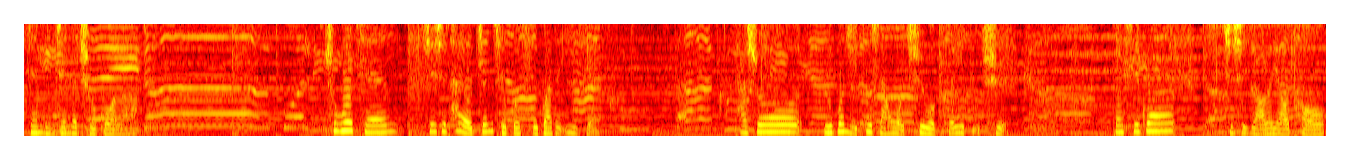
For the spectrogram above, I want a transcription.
煎饼真的出国了。出国前，其实他有征求过西瓜的意见。他说：“如果你不想我去，我可以不去。”但西瓜。只是摇了摇头，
